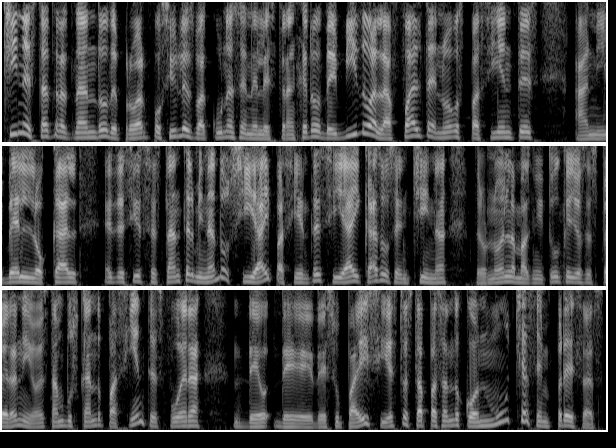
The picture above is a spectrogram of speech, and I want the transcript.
China está tratando de probar posibles vacunas en el extranjero debido a la falta de nuevos pacientes a nivel local. Es decir, se están terminando, sí hay pacientes, sí hay casos en China, pero no en la magnitud que ellos esperan y están buscando pacientes fuera de, de de, su país y esto está pasando con muchas empresas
